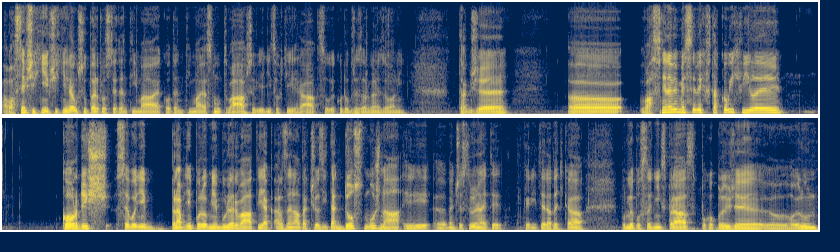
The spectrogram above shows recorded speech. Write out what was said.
a vlastně všichni, všichni hrajou super, prostě ten tým má, jako ten tým má jasnou tvář, vědí, co chtějí hrát, jsou jako dobře zorganizovaný. Takže uh, vlastně nevím, jestli bych v takové chvíli kor, když se o něj pravděpodobně bude rvát jak Arsenal, tak Chelsea, tak dost možná i Manchester United, který teda teďka podle posledních zpráv pochopili, že Hojlund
